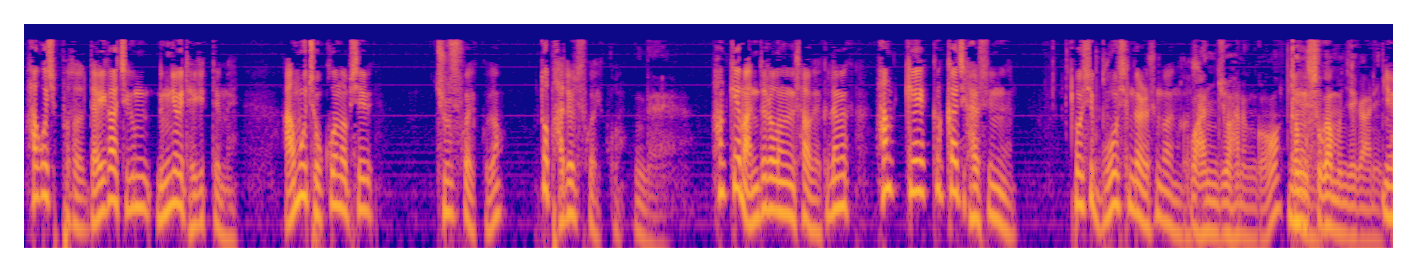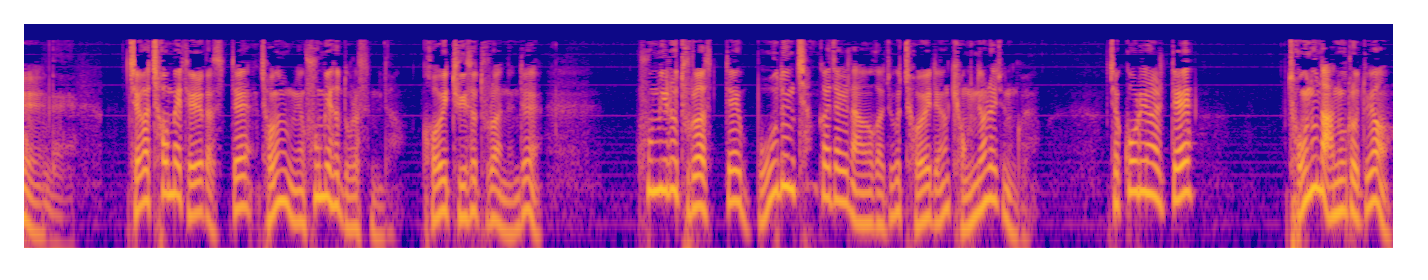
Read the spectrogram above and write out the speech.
하고 싶어서 내가 지금 능력이 되기 때문에 아무 조건 없이 줄 수가 있고요. 또 받을 수가 있고. 네. 함께 만들어가는 사회. 그다음에 함께 끝까지 갈 수 있는 것이 무엇인가를 생각하는 거죠. 완주하는 거. 등수가 예. 문제가 아니고. 예. 네. 제가 처음에 대회 갔을 때 저는 그냥 후미에서 놀았습니다. 거의 뒤에서 들어왔는데 후미로 들어왔을 때 모든 참가자들이 나와가지고 저에 대한 격려를 해주는 거예요. 제가 꼬리날 때 저는 안 울어도요.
